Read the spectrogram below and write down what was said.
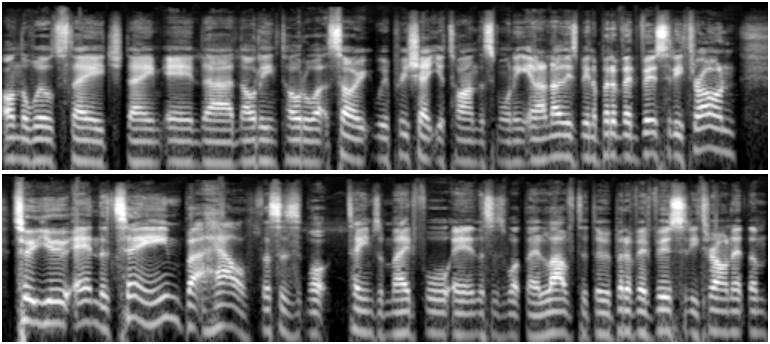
on the world stage, Dame and uh, Taurua. So we appreciate your time this morning, and I know there's been a bit of adversity thrown to you and the team, but hell, this is what teams are made for, and this is what they love to do. A bit of adversity thrown at them.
